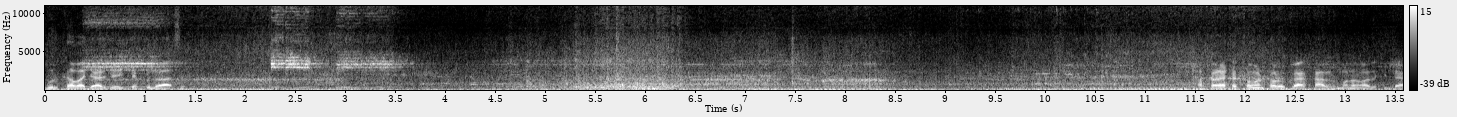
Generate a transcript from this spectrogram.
বুরখা বাজার যে এটা আছে। আপনারা একটা কমেন্ট করো কাল মনে হয় কিটা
